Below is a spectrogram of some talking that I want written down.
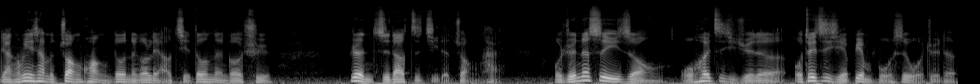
两个面向的状况都能够了解，都能够去认知到自己的状态。我觉得那是一种，我会自己觉得，我对自己的辩驳是，我觉得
